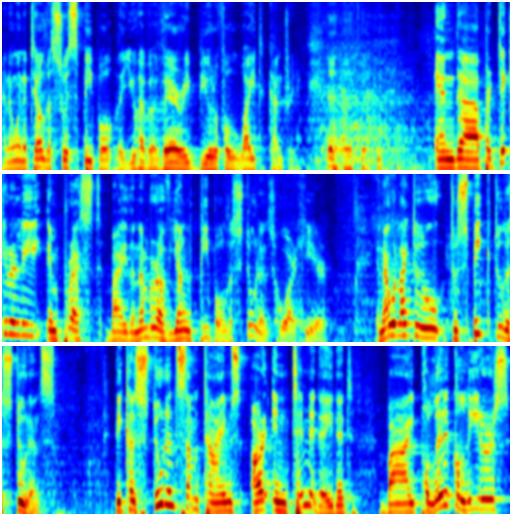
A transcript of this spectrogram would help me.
and I want to tell the Swiss people that you have a very beautiful white country. and uh, particularly impressed by the number of young people, the students who are here. And I would like to, to speak to the students because students sometimes are intimidated by political leaders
